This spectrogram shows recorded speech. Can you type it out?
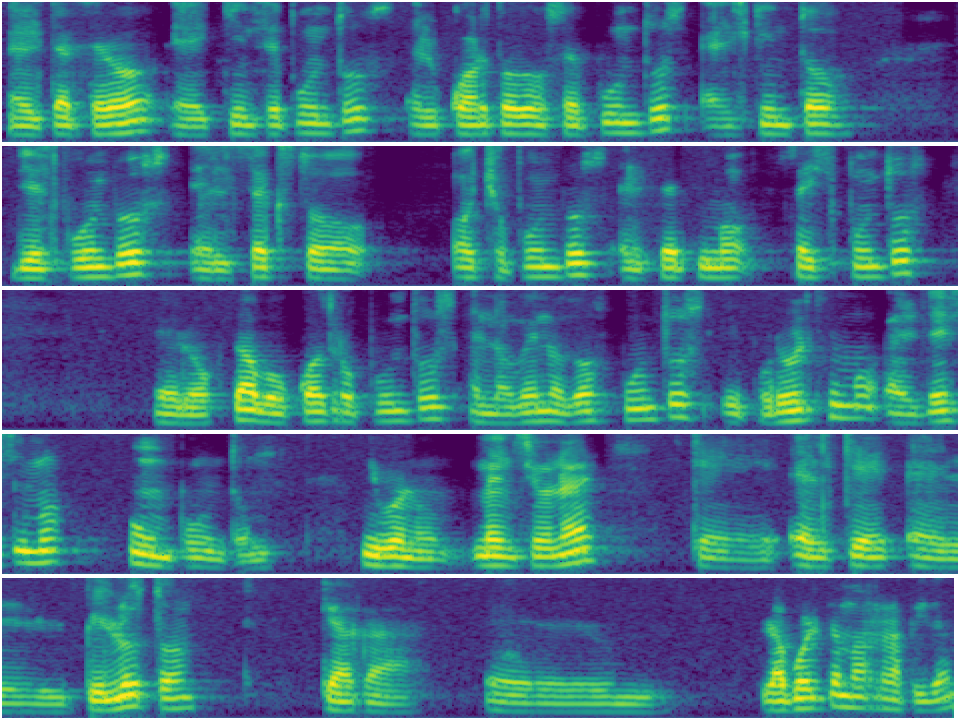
el tercero 15 eh, puntos, el cuarto 12 puntos, el quinto 10 puntos, el sexto 8 puntos, el séptimo 6 puntos, el octavo 4 puntos, el noveno 2 puntos y por último el décimo 1 punto. Y bueno, mencionar que el que el piloto que haga la vuelta más rápida,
